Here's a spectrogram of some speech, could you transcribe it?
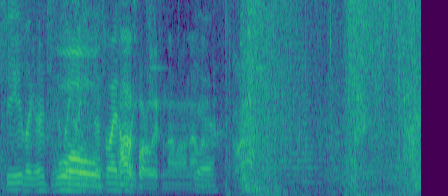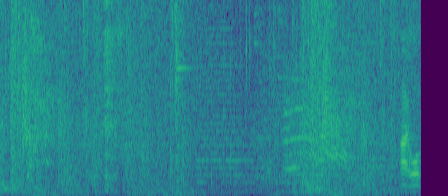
See, like I feel Whoa. like I, that's why I don't. I was like, far away from that one. On that yeah. one. Alright, well,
